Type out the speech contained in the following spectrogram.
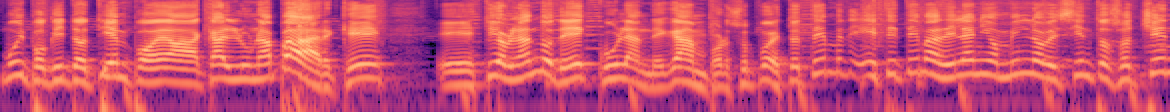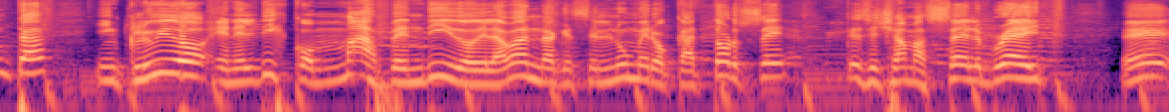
muy poquito tiempo eh, acá en Luna Park. ¿eh? Estoy hablando de Cool and the Gun, por supuesto. Este, este tema es del año 1980, incluido en el disco más vendido de la banda, que es el número 14, que se llama Celebrate, eh,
